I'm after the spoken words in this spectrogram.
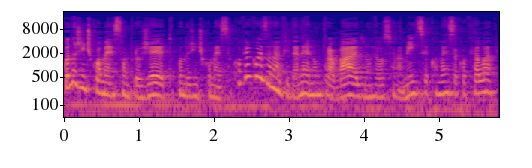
Quando a gente começa um projeto, quando a gente começa qualquer coisa na vida, né? Num trabalho, num relacionamento, você começa com aquela,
